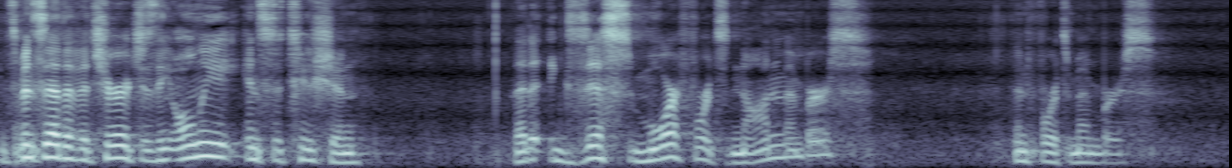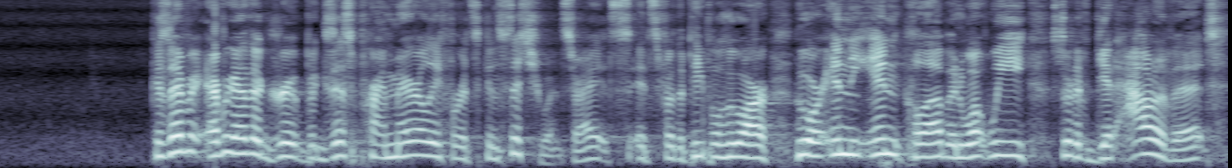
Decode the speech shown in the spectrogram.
It's been said that the church is the only institution that exists more for its non members than for its members. Because every, every other group exists primarily for its constituents, right? It's, it's for the people who are, who are in the in club and what we sort of get out of it.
